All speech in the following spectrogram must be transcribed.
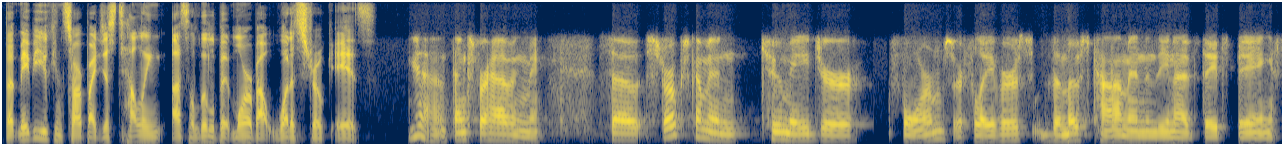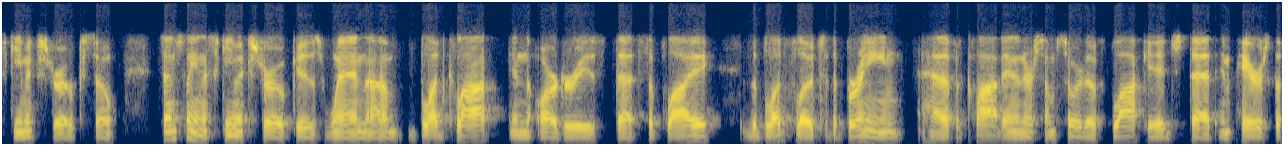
but maybe you can start by just telling us a little bit more about what a stroke is. Yeah, thanks for having me. So, strokes come in two major forms or flavors. The most common in the United States being ischemic stroke. So, essentially, an ischemic stroke is when um, blood clot in the arteries that supply the blood flow to the brain have a clot in or some sort of blockage that impairs the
